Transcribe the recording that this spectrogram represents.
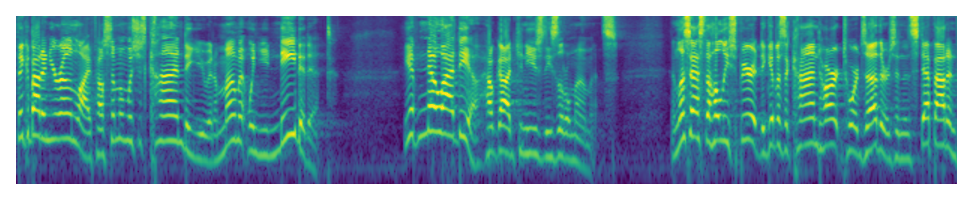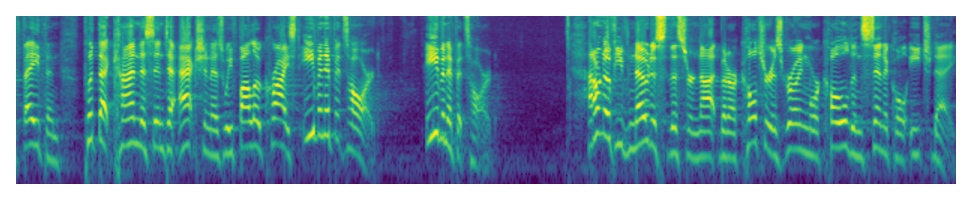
Think about in your own life how someone was just kind to you in a moment when you needed it. You have no idea how God can use these little moments. And let's ask the Holy Spirit to give us a kind heart towards others and then step out in faith and put that kindness into action as we follow Christ, even if it's hard. Even if it's hard. I don't know if you've noticed this or not, but our culture is growing more cold and cynical each day.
